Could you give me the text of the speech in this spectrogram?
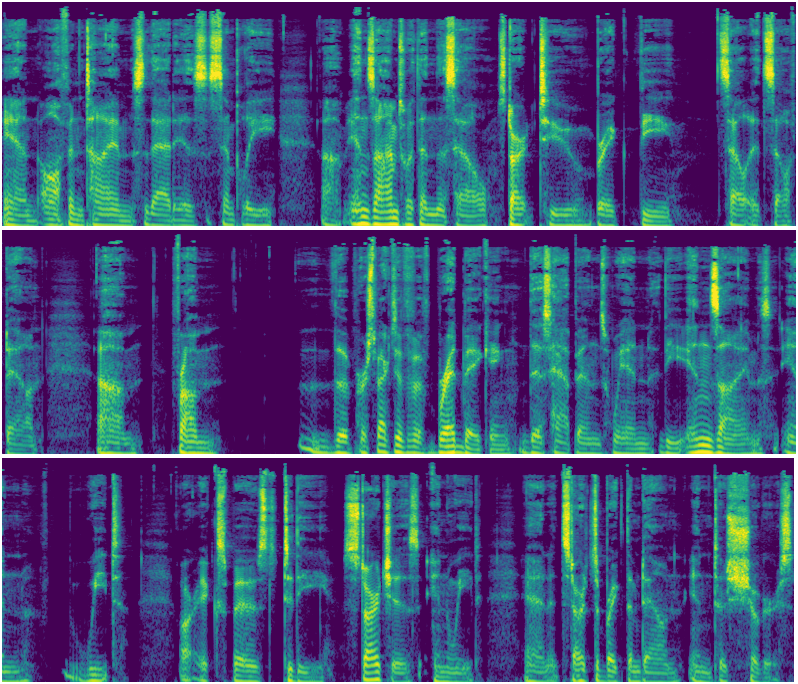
And oftentimes that is simply um, enzymes within the cell start to break the cell itself down. Um, from the perspective of bread baking, this happens when the enzymes in wheat are exposed to the starches in wheat and it starts to break them down into sugars.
